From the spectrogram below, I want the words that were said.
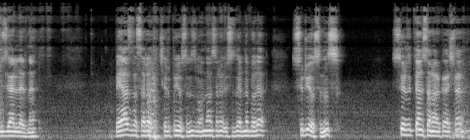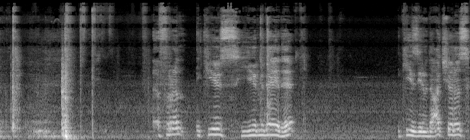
üzerlerine beyazla sarı çırpıyorsunuz. Ondan sonra üzerine böyle sürüyorsunuz. Sürdükten sonra arkadaşlar fırın 220'deydi. 220'de açıyoruz.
